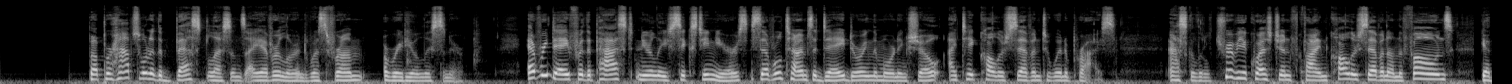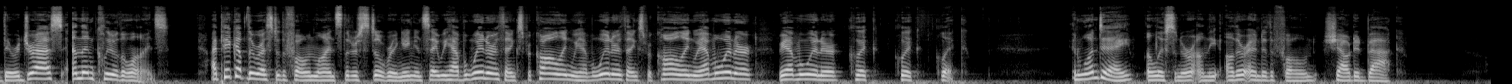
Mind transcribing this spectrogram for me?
But perhaps one of the best lessons I ever learned was from a radio listener. Every day for the past nearly 16 years, several times a day during the morning show, I take caller 7 to win a prize. Ask a little trivia question, find caller 7 on the phones, get their address, and then clear the lines. I pick up the rest of the phone lines that are still ringing and say, We have a winner, thanks for calling, we have a winner, thanks for calling, we have a winner, we have a winner, click, click, click. And one day, a listener on the other end of the phone shouted back,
